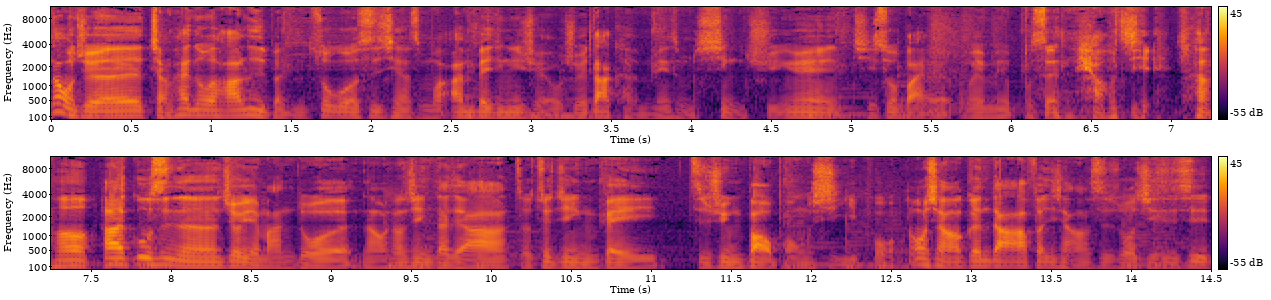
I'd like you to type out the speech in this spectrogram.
那我觉得讲太多他日本做过的事情啊，什么安倍经济学，我觉得大家可能没什么兴趣，因为其实说白了我也没有不是很了解。然后他的故事呢就也蛮多的，那我相信大家这最近被资讯爆棚洗一波。那我想要跟大家分享的是说，其实是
